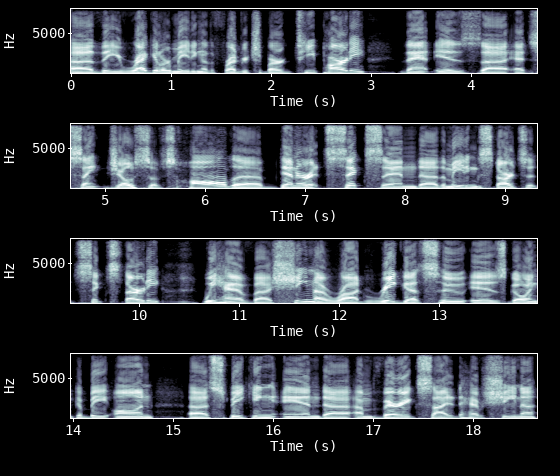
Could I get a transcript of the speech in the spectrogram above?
uh, the regular meeting of the Fredericksburg Tea Party. That is uh, at St. Joseph's Hall. The dinner at six, and uh, the meeting starts at six thirty. We have uh, Sheena Rodriguez, who is going to be on uh, speaking, and uh, I'm very excited to have Sheena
